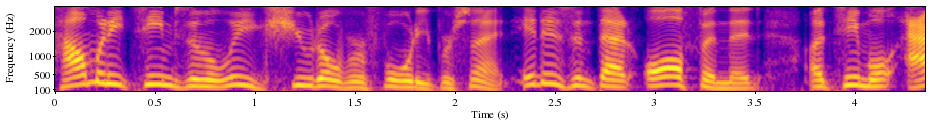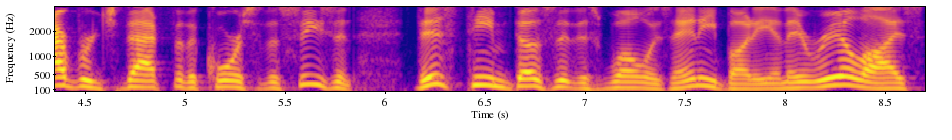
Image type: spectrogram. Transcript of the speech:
how many teams in the league shoot over 40%? It isn't that often that a team will average that for the course of the season. This team does it as well as anybody, and they realize,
